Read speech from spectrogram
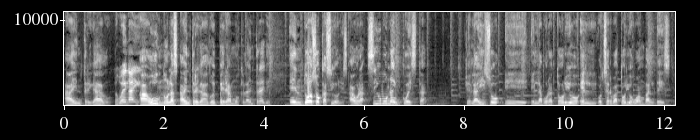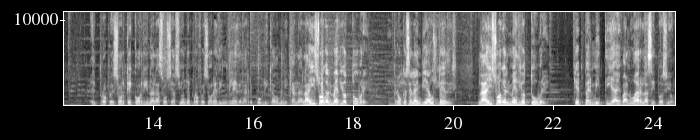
ha entregado. ¿Lo ven ahí? Aún no las ha entregado, esperamos que las entregue. En dos ocasiones. Ahora, sí hubo una encuesta que la hizo eh, el laboratorio, el observatorio Juan Valdés, el profesor que coordina la Asociación de Profesores de Inglés de la República Dominicana. La hizo en el mes de octubre, creo que se la envié a ustedes. La hizo en el mes de octubre, que permitía evaluar la situación.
